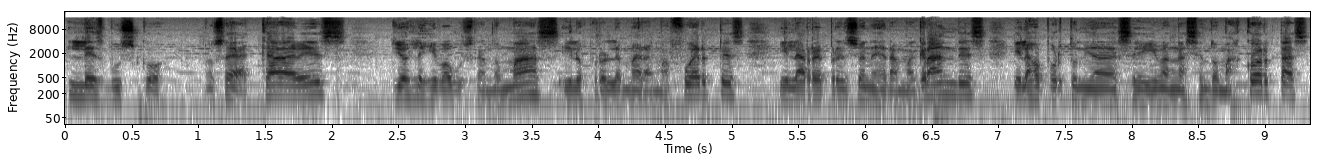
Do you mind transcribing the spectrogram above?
les buscó. O sea, cada vez Dios les iba buscando más y los problemas eran más fuertes y las reprensiones eran más grandes y las oportunidades se iban haciendo más cortas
